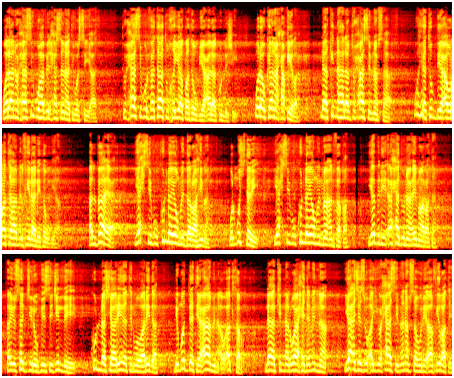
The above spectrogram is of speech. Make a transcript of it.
ولا نحاسبها بالحسنات والسيئات؟ تحاسب الفتاة خياط ثوبها على كل شيء. ولو كان حقيرا لكنها لم تحاسب نفسها وهي تبدي عورتها من خلال ثوبها. البائع يحسب كل يوم دراهمه والمشتري يحسب كل يوم ما أنفقه يبني أحدنا عمارته فيسجل في سجله كل شاردة وواردة لمدة عام أو أكثر. لكن الواحد منا يعجز أن يحاسب نفسه لآخرته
